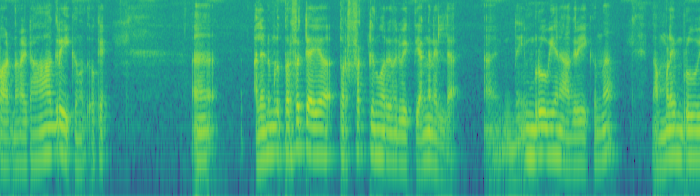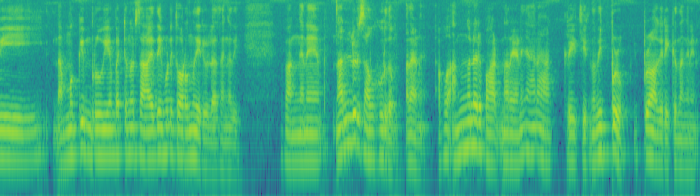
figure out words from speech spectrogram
പാർട്ട്ണറായിട്ട് ആഗ്രഹിക്കുന്നത്. ഓക്കെ അല്ലാണ്ട് നമ്മൾ പെർഫെക്റ്റ് ആയ പെർഫെക്റ്റ് എന്ന് പറയുന്ന ഒരു വ്യക്തി അങ്ങനെയല്ല. ഇമ്പ്രൂവ് ചെയ്യാൻ ആഗ്രഹിക്കുന്ന നമ്മളെ ഇമ്പ്രൂവ് നമുക്ക് ഇമ്പ്രൂവ് ചെയ്യാൻ പറ്റുന്ന ഒരു സാഹചര്യം കൂടി തുറന്നു തരുമല്ലോ സംഗതി. അപ്പോൾ അങ്ങനെ നല്ലൊരു സൗഹൃദം അതാണ്. അപ്പോൾ അങ്ങനെ ഒരു പാർട്ട്ണറെയാണ് ഞാൻ ആഗ്രഹിച്ചിരുന്നത് ഇപ്പോഴും ഇപ്പോഴും ആഗ്രഹിക്കുന്നത് അങ്ങനെയാണ്.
